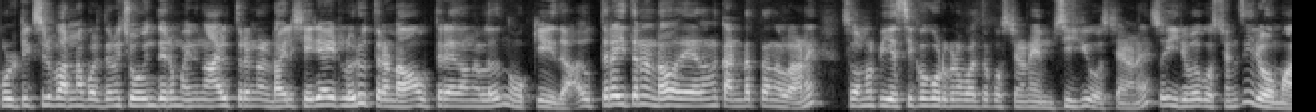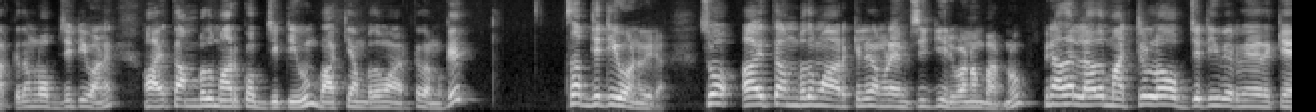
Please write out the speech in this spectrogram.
പൊളിറ്റിക്സിൽ പറഞ്ഞ പോലെ തന്നെ ചോദ്യം തരും. അതിന് നാല് ഉത്തരങ്ങൾ അതിൽ ശരിയായിട്ടുള്ള ഒരു ഉത്തരം ഉണ്ടാവും. ആ ഉത്തരം ഏതാണെന്നുള്ളത് നോക്കി ആ ഉത്തരം ഇത്തരം ഉണ്ടാവും. അത് ഏതാണെന്ന് കണ്ടെത്തുക എന്നുള്ളതാണ്. സോ നമ്മൾ പി എസ് സിക്ക് കൊടുക്കുന്ന പോലത്തെ ക്വസ്റ്റ്യൻ ആണ് എം സി ക്യു ക്വസ്റ്റ്യൻ ആണ്. സോ ഇരുപത് ക്വസ്റ്റ്യൻസ് ഇരുപത് മാർക്ക് നമ്മൾ ഒബ്ജക്റ്റീവ് ആണ്. ആദ്യത്തെ അമ്പത് മാർക്ക് ഒബ്ജക്റ്റീവും ബാക്കി അമ്പത് മാർക്ക് നമുക്ക് സബ്ജക്റ്റീവ് ആണ് വരിക. സോ ആദ്യത്തെ അമ്പത് മാർക്കിൽ നമ്മൾ എം സിക്ക് ഇരുവണ്ണം പറഞ്ഞു. പിന്നെ അതല്ലാതെ മറ്റുള്ള ഒബ്ജക്റ്റീവ് വരുന്ന ഏതൊക്കെ?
